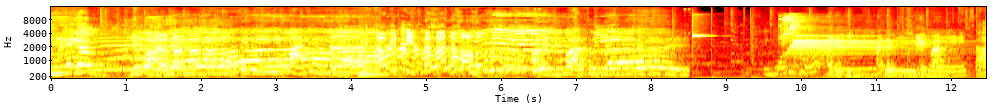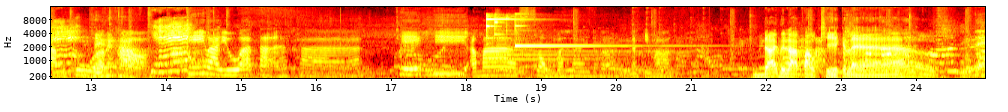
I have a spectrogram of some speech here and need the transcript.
ยิ้ม ยิ้มหวานเลยพี่พียิ้มหวานสุดเลยเอาไปปิดหนะน้องอะไรยิ้มหวานสุดเลย กินเค้กกินเค้กใครจะกิน ใครจะกินเค้กมาเค้กสามขวเค้กบไหมครับของพี่วายุวาตะนะคะเค้กที่อาม่าส่งมาให้นะคะโอ้โหน่ากินมาก ได้เวลาเป่าเค้กกันแล้ว เย้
